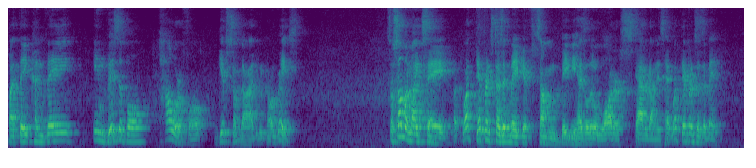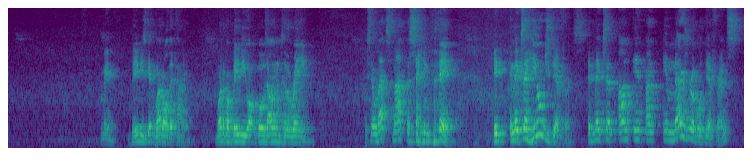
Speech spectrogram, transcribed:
but they convey invisible, powerful gifts of God we call grace. So someone might say, what difference does it make if some baby has a little water scattered on his head? What difference does it make? I mean, babies get wet all the time. What if a baby goes out into the rain? You say, well, that's not the same thing. It, it makes a huge difference. It makes an, un, an immeasurable difference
